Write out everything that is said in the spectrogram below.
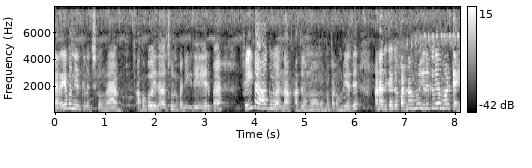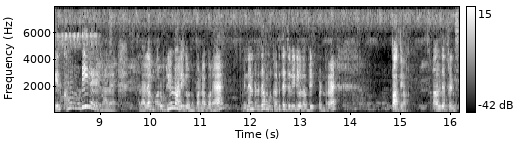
நிறைய பண்ணியிருக்கேன்னு வச்சுக்கோங்களேன். அப்பப்போ ஏதாச்சும் ஒன்று பண்ணிக்கிட்டே இருப்பேன். ஃபெயில் ஆகுவேன் தான். அது ஒன்றும் ஒன்றும் பண்ண முடியாது. ஆனால் அதுக்காக பண்ணாமலும் இருக்கவே மாட்டேன். இருக்கவும் முடியல என்னால். அதனால் மறுபடியும் நாளைக்கு ஒன்று பண்ண போகிறேன் என்னன்றதை உங்களுக்கு அடுத்தடுத்த வீடியோவில் அப்டேட் பண்ணுறேன் பார்க்கலாம். ஆல் த ஃப்ரெண்ட்ஸ்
